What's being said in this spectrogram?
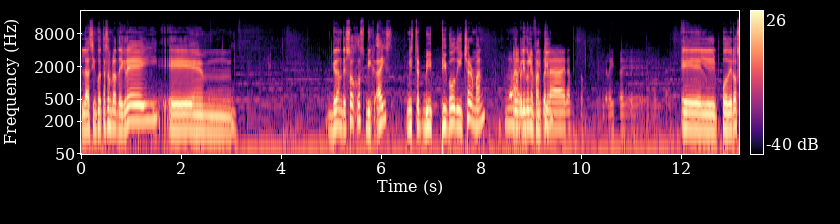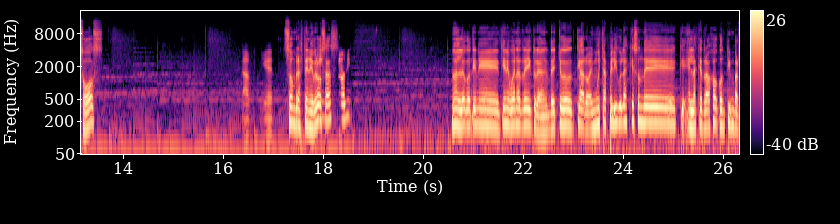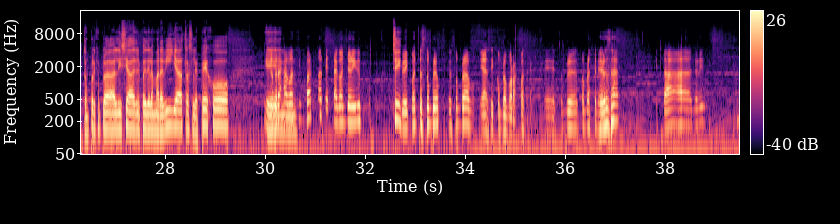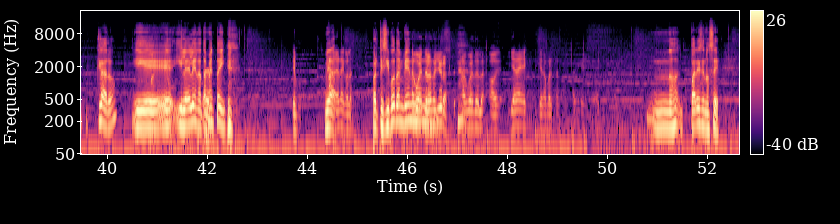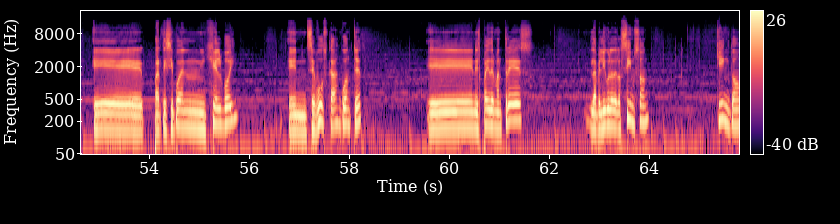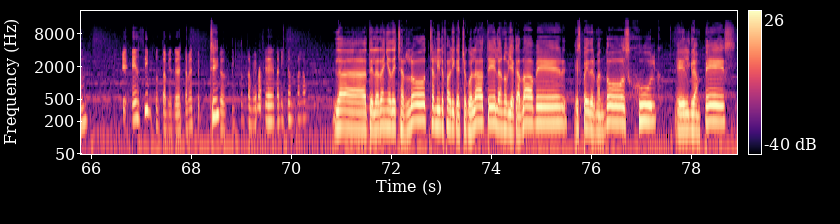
Las 50 sombras de Grey. eh, Grandes Ojos, Big Eyes. Mr. B- Peabody Sherman. Una película infantil. película película eh, es. El poderoso Oz. También. Sombras tenebrosas. Sí, No, el loco tiene, tiene buena trayectoria. De hecho, claro, hay muchas películas que son de que- en las que he trabajado con Tim Burton. Por ejemplo, Alicia en el País de las Maravillas, Tras el Espejo. Lo trabaja en- con Tim Burton, está con Johnny Depp. Sí, te cuenta, sombra, sombra, ya sí, compra borrascosas. Eh, sombra, sombras tenebrosas. Está Johnny Depp. claro. Y, eh, y la Elena también está ahí. Sí, po. Mira, Ah, era con la- participó también. Está la señora. Está la. oh, y ahora es que quiero aparecer. Así que. No, parece, no sé. Eh, participó en Hellboy, en Se Busca, Wanted, en Spider-Man 3, la película de los Simpsons, Kingdom, eh, En Simpson también, directamente. sí, Los también hace la telaraña de Charlotte, Charlie la fábrica de chocolate, La novia cadáver, Spider-Man 2, Hulk, El gran pez,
